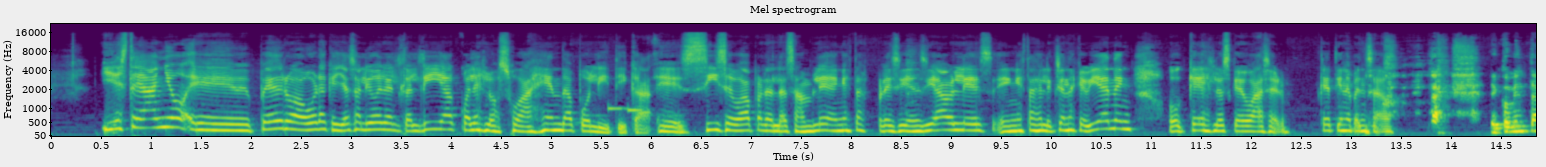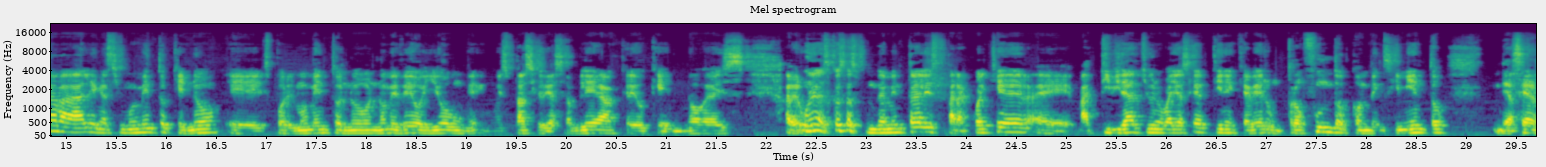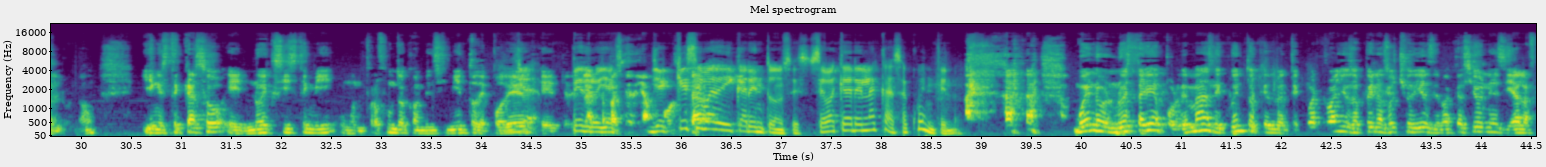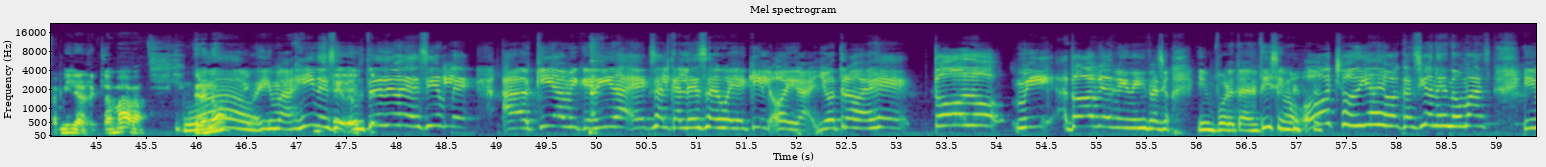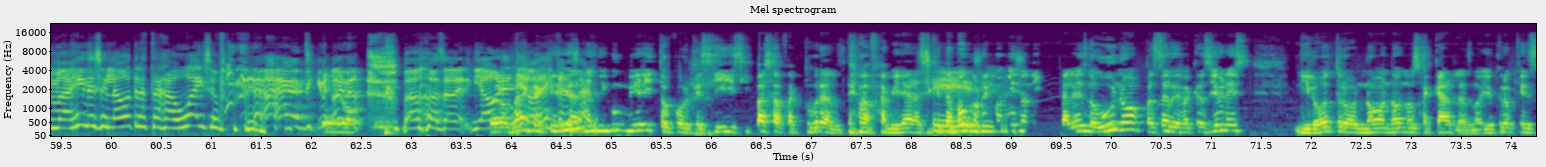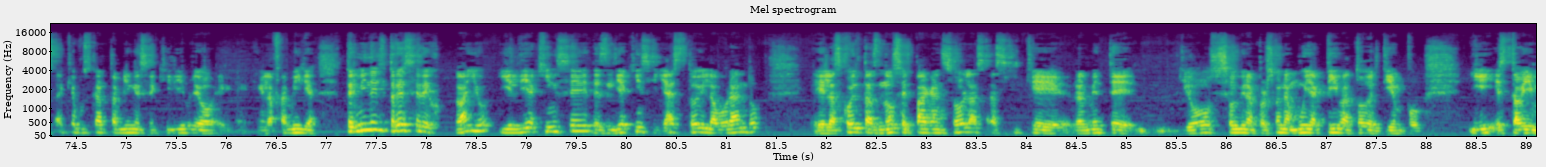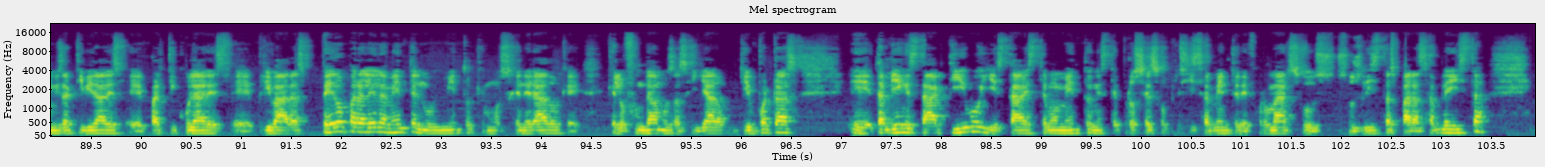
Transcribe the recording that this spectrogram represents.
Y este año, eh, Pedro, ahora que ya salió de la alcaldía, ¿cuál es su agenda política? Eh, ¿Sí se va para la asamblea en estas presidenciables, en estas elecciones que vienen, o qué es lo que va a hacer? ¿Qué tiene pensado? le comentaba a Allen hace un momento que no, eh, por el momento no, no me veo yo un, un espacio de asamblea, creo que no es... A ver, una de las cosas fundamentales para cualquier eh, actividad que uno vaya a hacer tiene que haber un profundo convencimiento de hacerlo, ¿no? Y en este caso eh, no existe en mí un profundo convencimiento de poder... Ya, Pedro, ya, ya, ¿qué se va a dedicar entonces? ¿Se va a quedar en la casa? Cuéntenos. bueno, no estaría por demás. Le cuento que durante cuatro años, apenas ocho días de vacaciones, ya la familia reclamaba. Pero no. Imagínese, usted debe decirle aquí a mi querida ex alcaldesa de Guayaquil, oiga, yo trabajé todo mi, toda mi administración. Importantísimo. Ocho días de vacaciones nomás. Imagínense, la otra hasta Hawái se Vamos a ver. Y ahora que va a descansar. no hay ningún mérito porque sí, sí pasa factura el tema familiar. Así que tampoco recomiendo ni tal vez lo uno, pasar de vacaciones, ni lo otro, no, no, no sacarlas. ¿no? Yo creo que es, hay que buscar también ese equilibrio en, en la familia. Termina el 13 de mayo y el día 15, desde el día 15 ya estoy laborando. Eh, las cuentas no se pagan solas, así que realmente yo soy una persona muy activa todo el tiempo y estoy en mis actividades eh, particulares eh, privadas, pero paralelamente el movimiento que hemos generado, que, que lo fundamos hace ya un tiempo atrás, también está activo y está este momento en este proceso precisamente de formar sus, sus listas para asambleísta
